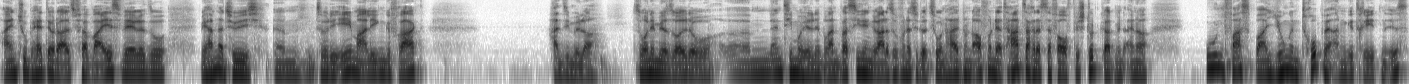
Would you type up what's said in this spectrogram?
Einschub hätte oder als Verweis wäre so, wir haben natürlich ähm, so die ehemaligen gefragt, Hansi Müller, Sonimir Soldo, ähm, Timo Hildebrand, was sie denn gerade so von der Situation halten und auch von der Tatsache, dass der VfB Stuttgart mit einer unfassbar jungen Truppe angetreten ist.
